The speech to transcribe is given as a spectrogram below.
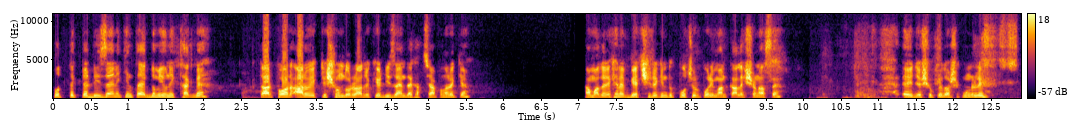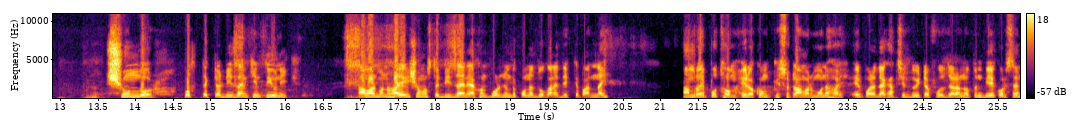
প্রত্যেকটা ডিজাইনই কিন্তু একদম ইউনিক থাকবে। তারপর আরও একটি সুন্দর রাজকীয় ডিজাইন দেখাচ্ছে আপনাদেরকে। আমাদের এখানে বেডশিটে কিন্তু প্রচুর পরিমাণ কালেকশন আছে। এই যে সুপ্রিয় দর্শক মন্ডলী সুন্দর। প্রত্যেকটা ডিজাইন কিন্তু ইউনিক আমার মনে হয় এই সমস্ত ডিজাইন এখন পর্যন্ত কোনো দোকানে দেখতে পান নাই। আমরাই প্রথম এরকম কিছুটা আমার মনে হয়। এরপরে দেখাচ্ছি দুইটা ফুল। যারা নতুন বিয়ে করছেন,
